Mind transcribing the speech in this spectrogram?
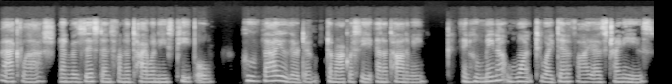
backlash and resistance from the Taiwanese people who value their de- democracy and autonomy and who may not want to identify as Chinese.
